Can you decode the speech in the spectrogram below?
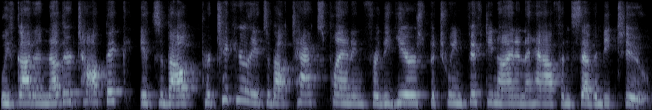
we've got another topic. It's about, particularly it's about tax planning for the years between 59 and a half and 72,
